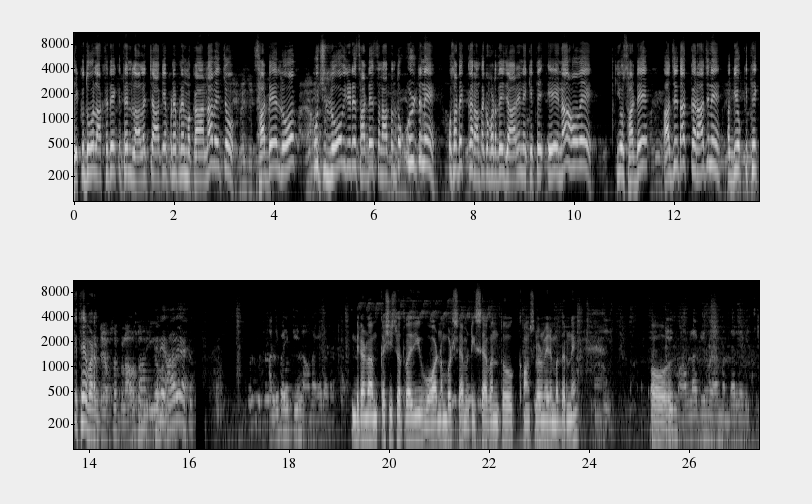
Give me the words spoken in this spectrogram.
ਇੱਕ ਦੋ ਲੱਖ ਦੇ ਕਿਤੇ ਲਾਲਚ 'ਚ ਆ ਕੇ ਆਪਣੇ ਆਪਣੇ ਮਕਾਨ ਨਾ ਵੇਚੋ। ਸਾਡੇ ਲੋਕ ਕੁਝ ਲੋਕ ਜਿਹੜੇ ਸਾਡੇ ਸਨਾਤਨ ਤੋਂ ਉਲਟ ਨੇ ਉਹ ਸਾਡੇ ਘਰਾਂ ਤੱਕ ਵੜਦੇ ਜਾ ਰਹੇ ਨੇ ਕਿਤੇ ਇਹ ਨਾ ਹੋਵੇ ਕਿ ਉਹ ਸਾਡੇ ਅੱਜ ਤੱਕ ਘਰਾਂ 'ਚ ਨੇ ਅੱਗੇ ਉਹ ਕਿੱਥੇ ਕਿੱਥੇ ਵੜਨ। ਹਾਂਜੀ ਭਾਈ ਕੀ ਨਾਮ ਹੈਗਾ ਤੁਹਾਡਾ? ਮੇਰਾ ਨਾਮ ਕਸ਼ਿਸ਼ ਰਤਰਾ ਜੀ ਵਾਰਡ ਨੰਬਰ 77 ਤੋਂ ਕਾਉਂਸਲਰ ਮੇਰੇ ਮਦਰ ਨੇ। ਜੀ। ਔਰ ਮਾਮਲਾ ਕੀ ਹੋਇਆ ਮੰਦਿਰ ਦੇ ਵਿੱਚ?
